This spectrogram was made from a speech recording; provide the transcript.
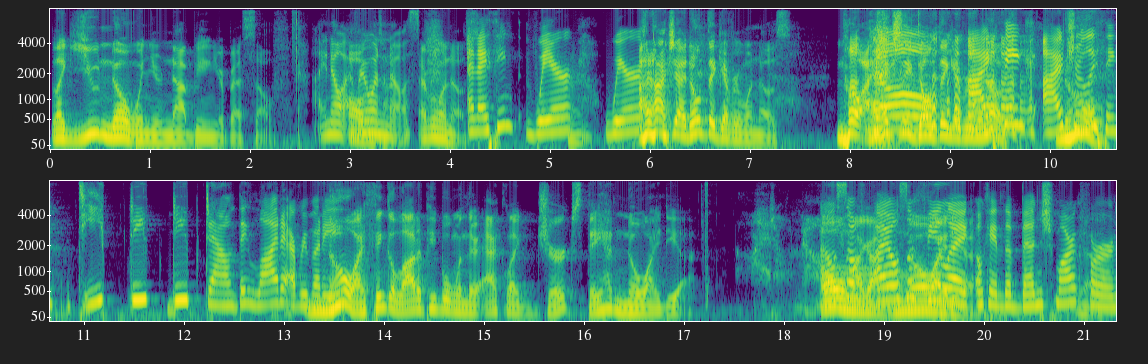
like, you know when you're not being your best self. I know all everyone knows Everyone knows. and I think where Right. where I actually, I don't think everyone knows. No, I actually don't think everyone I knows. I think I truly think deep, deep, deep down they lie to everybody. No, I think a lot of people when they act like jerks, they have no idea. I don't know. Oh I Oh also, my God, I also no feel idea. like okay, the benchmark Yeah. for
